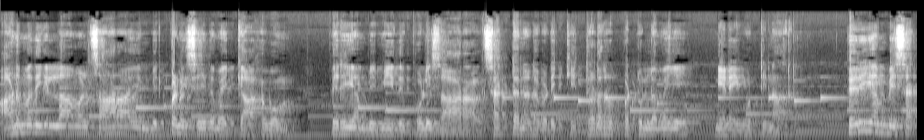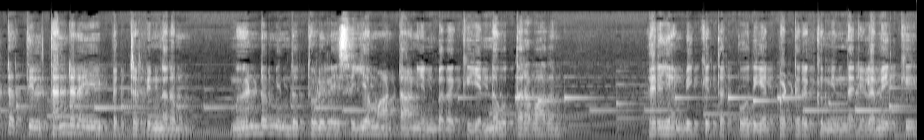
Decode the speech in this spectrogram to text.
அனுமதியில்லாமல் சாராயம் விற்பனை செய்தமைக்காகவும் பெரியம்பி மீது போலீசாரால் சட்ட நடவடிக்கை தொடரப்பட்டுள்ளமையை நினைவூட்டினார். பெரியம்பி சட்டத்தில் தண்டனையை பெற்ற பின்னரும் மீண்டும் இந்த தொழிலை செய்ய மாட்டான் என்பதற்கு என்ன உத்தரவாதம்? பெரியம்பிக்கு தற்போது ஏற்பட்டிருக்கும் இந்த நிலைமைக்கு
